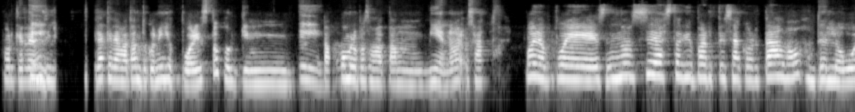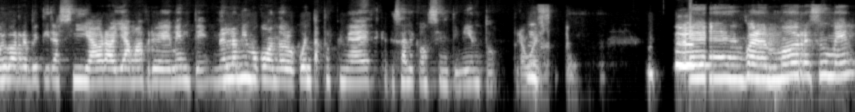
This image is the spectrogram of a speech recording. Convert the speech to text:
porque realmente yo ni siquiera quedaba tanto con ellos por esto, porque mm, Sí. tampoco me lo pasaba tan bien, ¿no? O sea, bueno, pues no sé hasta qué parte se ha cortado, entonces lo vuelvo a repetir así, ahora ya más brevemente. No es lo mismo cuando lo cuentas por primera vez que te sale con sentimiento, pero bueno. Eh, bueno, en modo resumen,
